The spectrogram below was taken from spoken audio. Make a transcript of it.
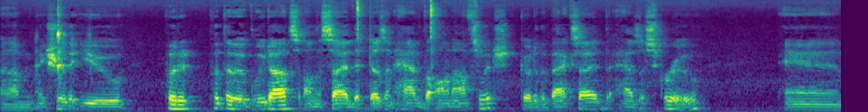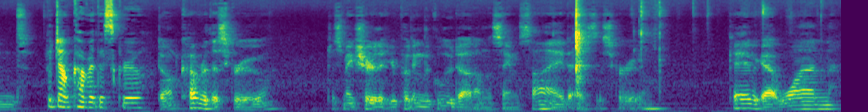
Um, make sure that you put it put the glue dots on the side that doesn't have the on off switch. Go to the back side that has a screw and But don't cover the screw. don't cover the screw. Just make sure that you're putting the glue dot on the same side as the screw. Okay, we got one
